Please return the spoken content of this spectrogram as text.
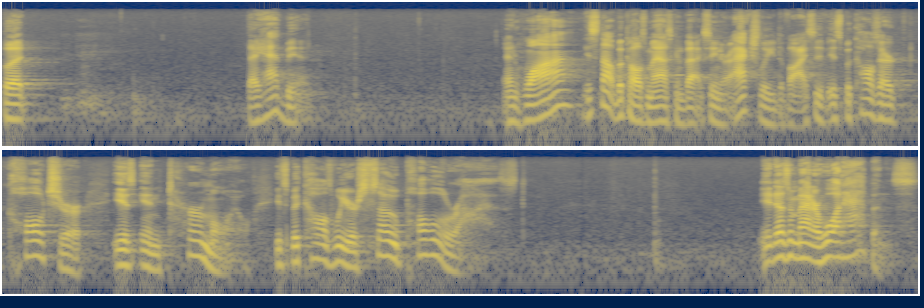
But they have been. And why? It's not because mask and vaccine are actually divisive, it's because our culture is in turmoil. It's because we are so polarized. It doesn't matter what happens,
